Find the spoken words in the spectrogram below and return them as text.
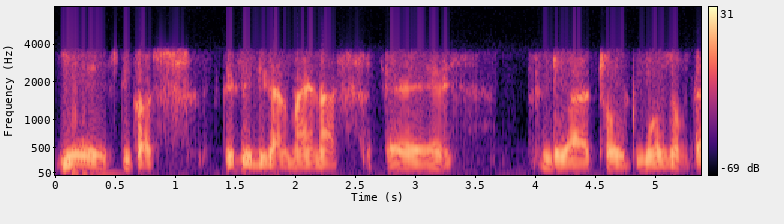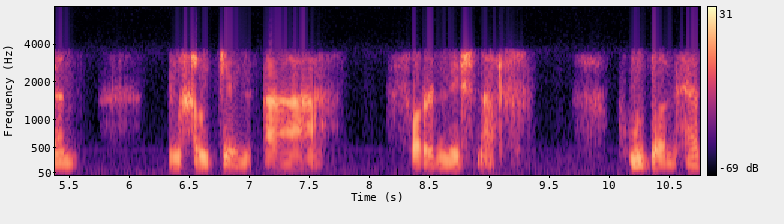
Yes, because these illegal miners, uh, and we are told most of them in Gauteng are foreign nationals who don't have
